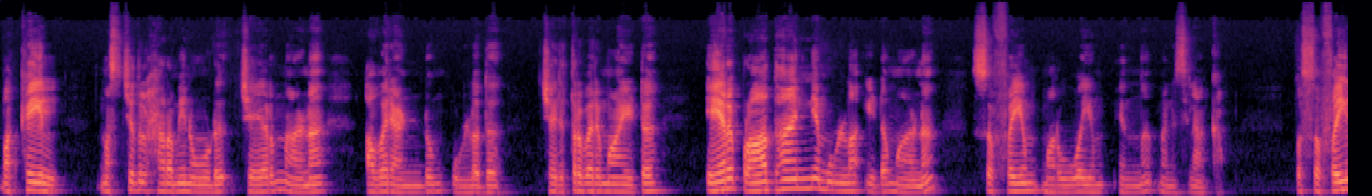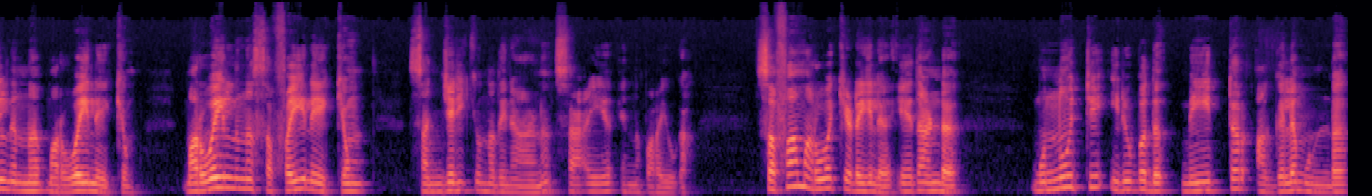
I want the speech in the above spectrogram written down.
മക്കയിൽ മസ്ജിദുൽ ഹറമിനോട് ചേർന്നാണ് അവ രണ്ടും ഉള്ളത്. ചരിത്രപരമായിട്ട് ഏറെ പ്രാധാന്യമുള്ള ഇടമാണ് സഫയും മറുവയും എന്ന് മനസ്സിലാക്കാം. അപ്പോൾ സഫയിൽ നിന്ന് മറുവയിലേക്കും മറുവയിൽ നിന്ന് സഫയിലേക്കും സഞ്ചരിക്കുന്നതിനാണ് സായ് എന്ന് പറയുക. സഫ മറുവയ്ക്കിടയിൽ ഏതാണ്ട് മുന്നൂറ്റി ഇരുപത് മീറ്റർ അകലമുണ്ട്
